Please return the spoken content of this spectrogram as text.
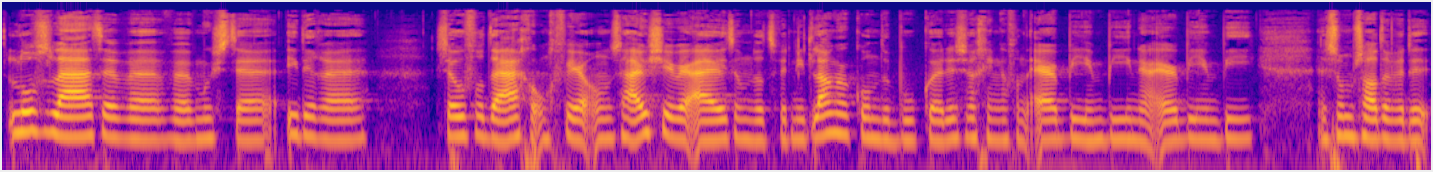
loslaten. We, we moesten iedere zoveel dagen ongeveer ons huisje weer uit, omdat we het niet langer konden boeken. Dus we gingen van Airbnb naar Airbnb. En soms hadden we de,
